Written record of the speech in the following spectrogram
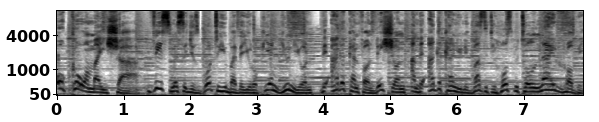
Okoa Maisha. This message is brought to you by the European Union, the Aga Khan Foundation, and the Aga Khan University Hospital, Nairobi.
